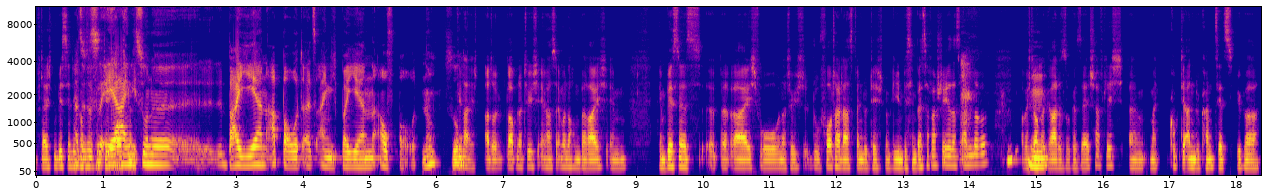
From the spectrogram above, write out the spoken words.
vielleicht ein bisschen die Also, dass es eher eigentlich so eine äh, Barrieren abbaut, als eigentlich Barrieren aufbaut, ne? So. Vielleicht. Also, ich glaube natürlich, hast du immer noch einen Bereich im, im Business-Bereich, wo natürlich du Vorteile hast, wenn du Technologie ein bisschen besser verstehst als andere. Aber ich glaube, Mhm. gerade so gesellschaftlich, ähm, man guck dir an, du kannst jetzt über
